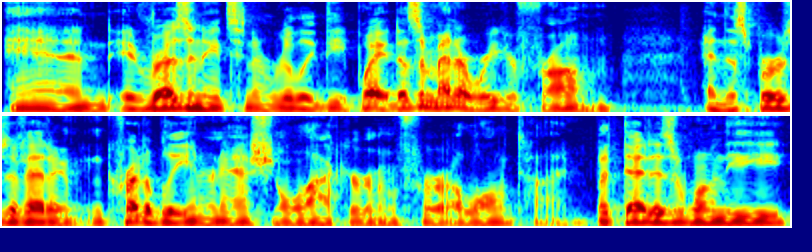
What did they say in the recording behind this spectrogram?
and it resonates in a really deep way. It doesn't matter where you're from and the Spurs have had an incredibly international locker room for a long time. But that is one of the,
